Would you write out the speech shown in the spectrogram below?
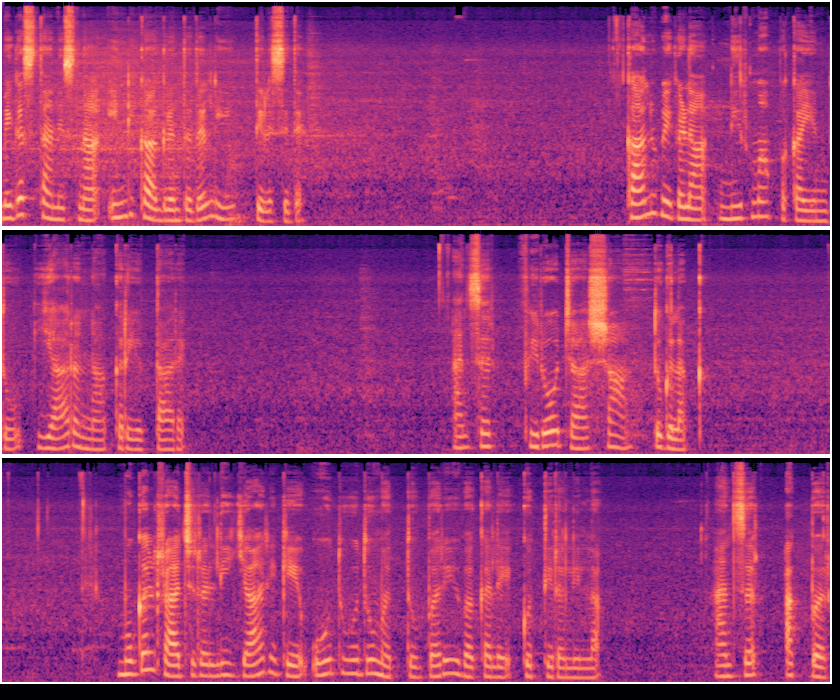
ಮೆಗಾಸ್ತಾನಿಸ್ನ ಇಂಡಿಕಾ ಗ್ರಂಥದಲ್ಲಿ ತಿಳಿಸಿದೆ. ಕಾಲುವೆಗಳ ನಿರ್ಮಾಪಕ ಎಂದು ಯಾರನ್ನ ಕರೆಯುತ್ತಾರೆ? ಆನ್ಸರ್ ಫಿರೋಜಾ ಶಾ ತುಘಲಕ್. ಮುಘಲ್ ರಾಜರಲ್ಲಿ ಯಾರಿಗೆ ಓದುವುದು ಮತ್ತು ಬರೆಯುವ ಕಲೆ ಗೊತ್ತಿರಲಿಲ್ಲ. ಆನ್ಸರ್, ಅಕ್ಬರ್.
